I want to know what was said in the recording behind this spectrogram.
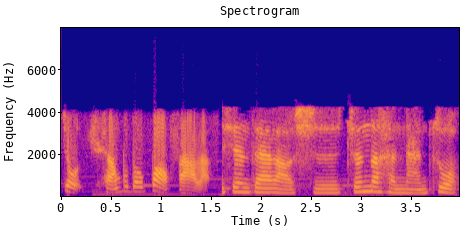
就全部都爆发了。现在老师真的很难做。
